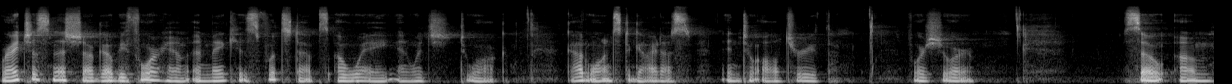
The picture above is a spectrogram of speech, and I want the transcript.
Righteousness shall go before him and make his footsteps a way in which to walk. God wants to guide us into all truth, for sure. So, um,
